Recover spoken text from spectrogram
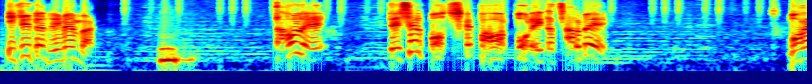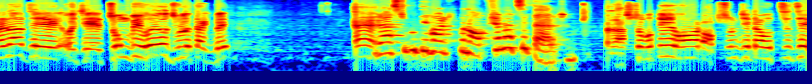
ইফ ইউ ক্যান রিমেম্বার তাহলে দেশের পদ সে পাওয়ার পর এটা ছাড়বে? বলে না যে ওই যে জম্বি হয়েও ঝুলে থাকবে? রাষ্ট্রপতি হওয়ার কি কোনো অপশন আছে তার? রাষ্ট্রপতি হওয়ার অপশন যেটা হচ্ছে যে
